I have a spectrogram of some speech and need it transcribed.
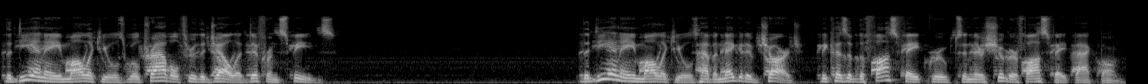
the DNA molecules will travel through the gel at different speeds. The DNA molecules have a negative charge because of the phosphate groups in their sugar phosphate backbone.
